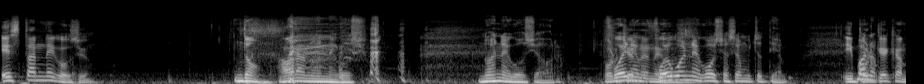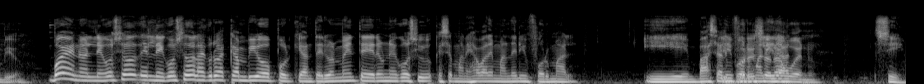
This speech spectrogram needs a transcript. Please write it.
¿Es tan negocio? No, ahora no es negocio. No es negocio ahora. ¿Por Fue, qué ne- no es fue negocio? buen negocio hace mucho tiempo. ¿Y Bueno. por qué cambió? Bueno, el negocio, el negocio de las grúas cambió porque anteriormente era un negocio que se manejaba de manera informal. Y en base a la Y por eso informalidad. era bueno. Sí.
